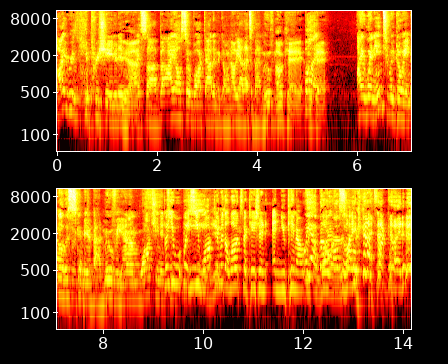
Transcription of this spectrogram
I really appreciated it when Yeah. I saw it, but I also walked out of it going, "Oh yeah, that's a bad movie." Okay, But okay. I went into it going, "Oh, this is going to be a bad movie," and I'm watching it. But to you wait, so you be- walked in with a low expectation and you came out with yeah, a but I lower. also- like that's not good.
